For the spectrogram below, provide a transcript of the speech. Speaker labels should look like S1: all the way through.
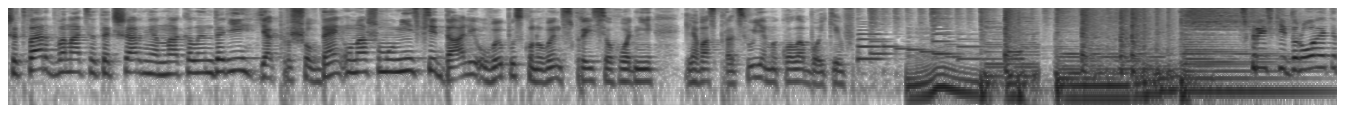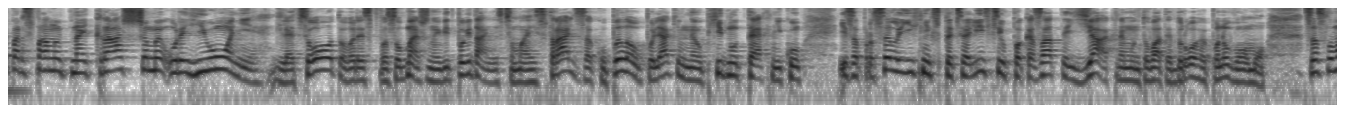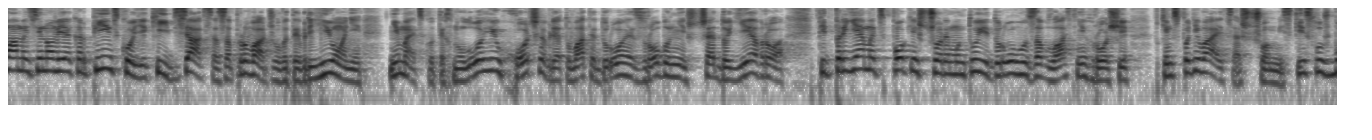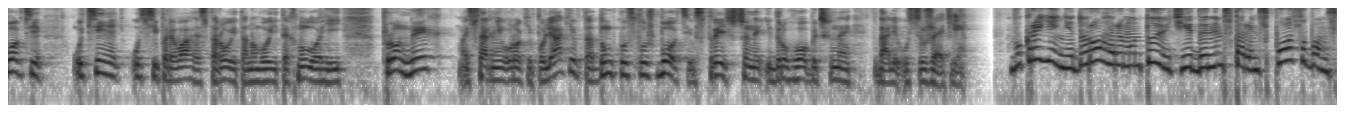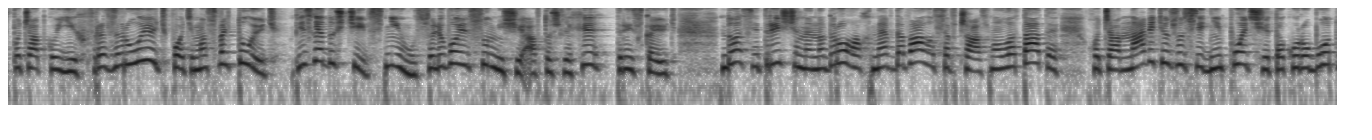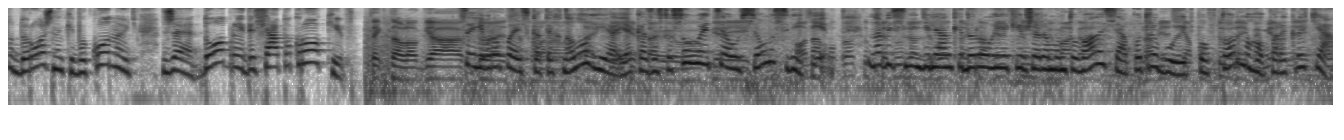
S1: Четвер, 12 червня на календарі. Як пройшов день у нашому місті? Далі у випуску новин Стрий сьогодні. Для вас працює Микола Бойків. Стрийські дороги тепер стануть найкращими у регіоні. Для цього товариство з обмеженою відповідальністю магістраль закупила у поляків необхідну техніку і запросили їхніх спеціалістів показати, як ремонтувати дороги по-новому. За словами Зіновія Карпінського, який взявся запроваджувати в регіоні німецьку технологію, хоче врятувати дороги, зроблені ще до євро. Підприємець поки що ремонтує дорогу за власні гроші. Втім, сподівається, що міські службовці оцінять усі переваги старої та нової технологій. Про них майстерні уроки поляків та думку службовців Стрийщини і Дрогобичини далі у сюжеті.
S2: В Україні дороги ремонтують єдиним старим способом. Спочатку їх фрезерують, потім асфальтують. Після дощів, снігу, сольової суміші автошляхи тріскають. Досі тріщини на дорогах не вдавалося вчасно латати, хоча навіть у сусідній Польщі таку роботу дорожники виконують вже добрий десяток років.
S3: Технологія
S4: Це європейська технологія, яка застосовується у всьому світі. Навісні ділянки дороги, які вже ремонтувалися, потребують повторного перекриття.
